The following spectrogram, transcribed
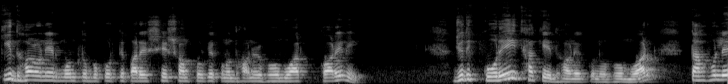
কি ধরনের মন্তব্য করতে পারে সে সম্পর্কে কোনো ধরনের হোমওয়ার্ক করেনি? যদি করেই থাকে ধরনের কোনো হোমওয়ার্ক তাহলে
